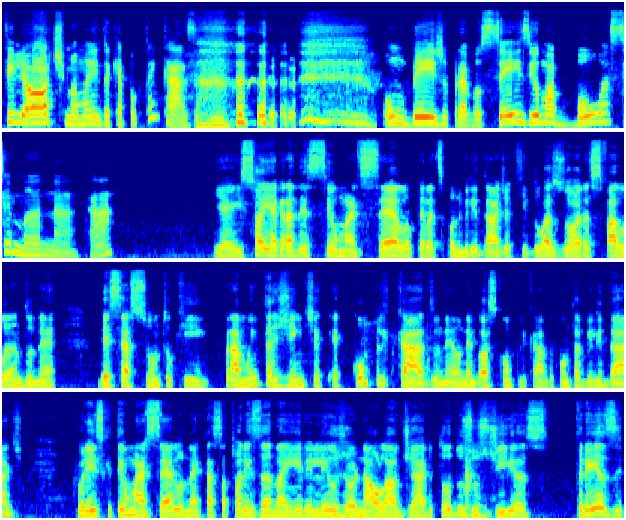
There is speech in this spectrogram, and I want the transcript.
Filhote, mamãe daqui a pouco tá em casa. um beijo para vocês e uma boa semana, tá? E é isso aí, agradecer o Marcelo pela disponibilidade aqui, duas horas falando, né, desse assunto que para muita gente é, é, complicado, né, um negócio complicado, contabilidade. Por isso que tem o Marcelo, né, que está se atualizando aí, ele lê o jornal lá, o diário, todos os dias, 13,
